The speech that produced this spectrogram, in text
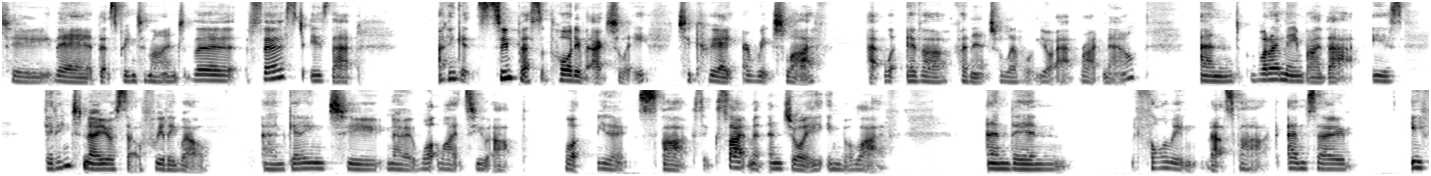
to there that spring to mind. The first is that I think it's super supportive actually to create a rich life at whatever financial level you're at right now. And what I mean by that is getting to know yourself really well and getting to know what lights you up, what, you know, sparks excitement and joy in your life. And then following that spark. And so, if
